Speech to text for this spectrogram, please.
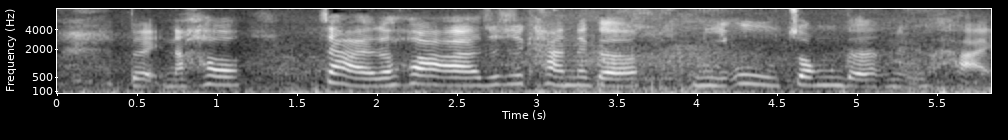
对。然后再来的话，就是看那个迷雾中的女孩。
